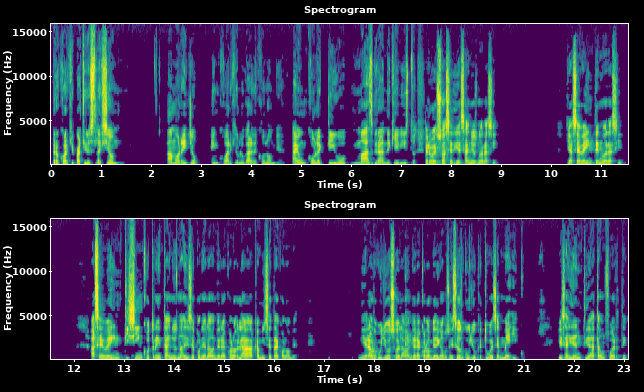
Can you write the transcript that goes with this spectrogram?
pero cualquier partido de selección amarillo en cualquier lugar de Colombia. Hay un colectivo más grande que he visto. Pero eso hace 10 años no era así. Y hace 20 no era así. Hace 25, 30 años nadie se ponía la bandera de la camiseta de Colombia. Ni era orgulloso de la bandera de Colombia. Digamos, ese orgullo que tú ves en México, esa identidad tan fuerte,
